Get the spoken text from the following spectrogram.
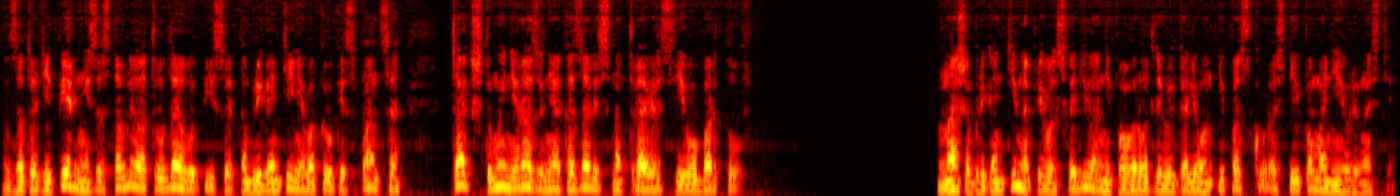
Зато теперь не составляло труда выписывать на бригантине вокруг испанца так, что мы ни разу не оказались на траверсе его бортов. Наша бригантина превосходила неповоротливый галеон и по скорости, и по маневренности.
